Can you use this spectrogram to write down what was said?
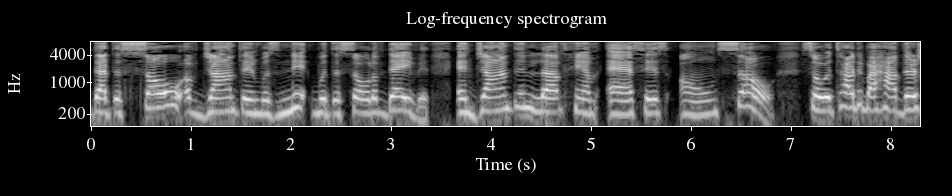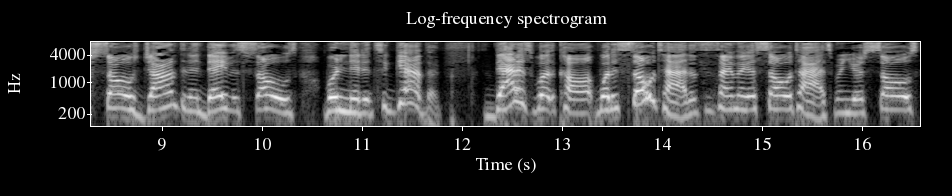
that the soul of Jonathan was knit with the soul of David, and Jonathan loved him as his own soul. So it talked about how their souls, Jonathan and David's souls, were knitted together. That is what called what is soul ties. It's the same thing as soul ties when your souls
